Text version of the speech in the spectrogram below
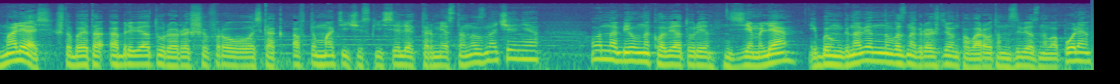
Молясь, чтобы эта аббревиатура расшифровывалась как «автоматический селектор места назначения», он набил на клавиатуре «Земля» и был мгновенно вознагражден поворотом звездного поля,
